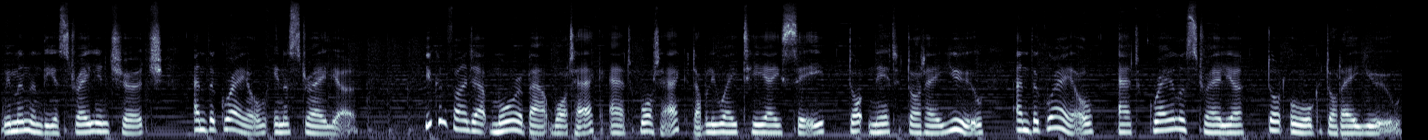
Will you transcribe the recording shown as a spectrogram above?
Women in the Australian Church, and the Grail in Australia. You can find out more about WATAC at watac, W-A-T-A-C, and the Grail at grailaustralia.org.au.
